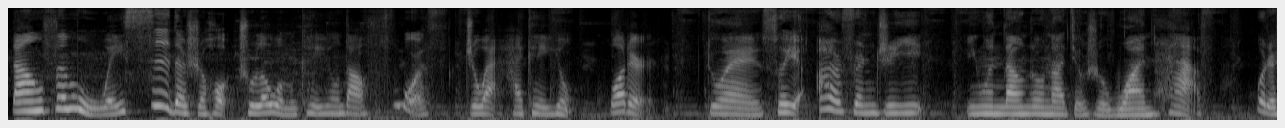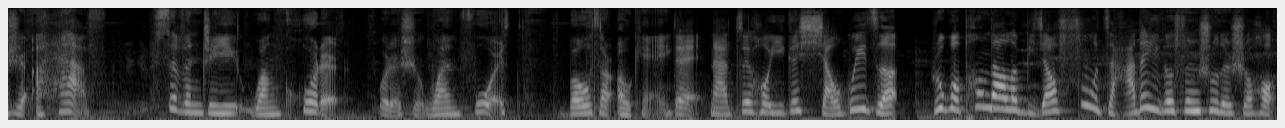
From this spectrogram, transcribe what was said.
当分母为四的时候，除了我们可以用到 fourth 之外，还可以用 quarter。对，所以二分之一英文当中呢就是 one half 或者是 a half，四分之一 one quarter 或者是 one fourth，both are okay。对，那最后一个小规则，如果碰到了比较复杂的一个分数的时候，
